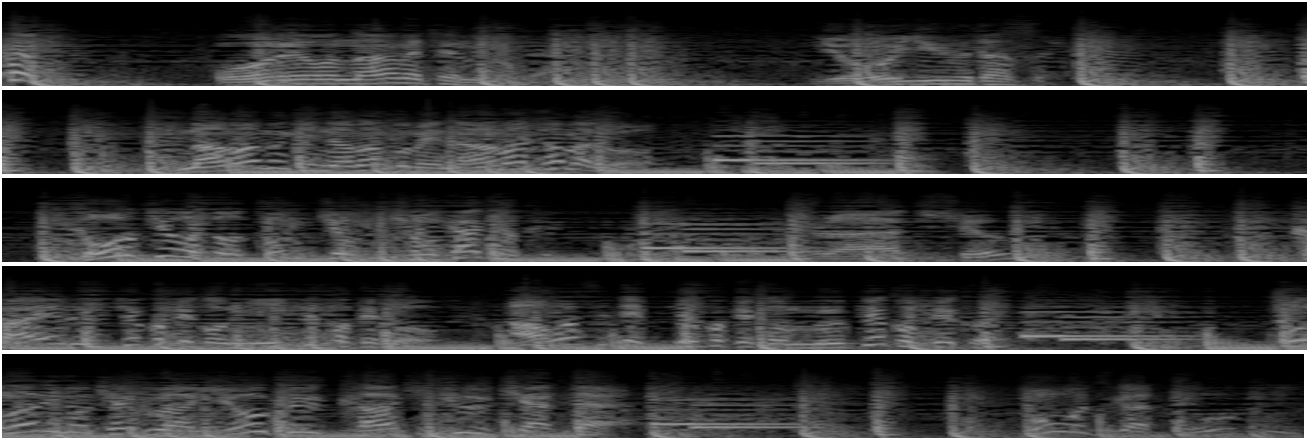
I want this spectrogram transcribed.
俺を舐めてんのか。余裕だぜ。生麦生米生卵。東京都特許許可局。楽勝。カエルペコペコミペコペコ合わせてペコペコムペコペコ隣の客はよくかき食う客だ。坊主が遠くに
